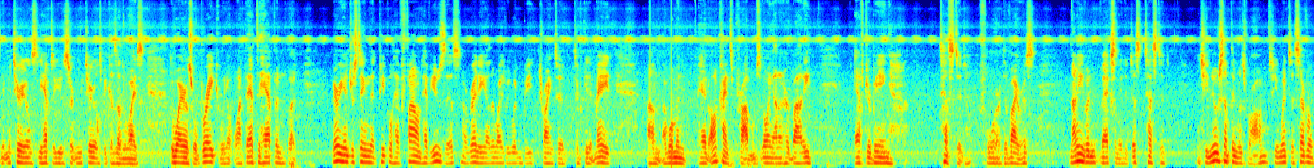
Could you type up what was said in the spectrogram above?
the materials you have to use certain materials because otherwise the wires will break. We don't want that to happen, but very interesting that people have found have used this already. Otherwise, we wouldn't be trying to to get it made. Um, a woman had all kinds of problems going on in her body after being tested for the virus, not even vaccinated, just tested and she knew something was wrong. She went to several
